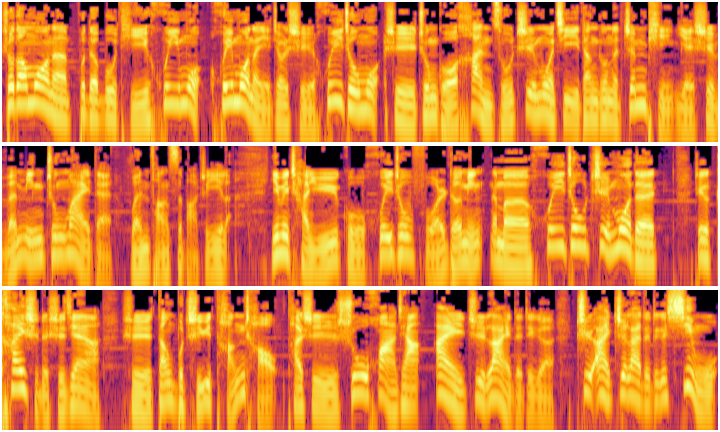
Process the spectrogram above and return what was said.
说到墨呢，不得不提徽墨。徽墨呢，也就是徽州墨，是中国汉族制墨技艺当中的珍品，也是闻名中外的文房四宝之一了。因为产于古徽州府而得名。那么，徽州制墨的这个开始的时间啊，是当不迟于唐朝。它是书画家爱至赖的这个挚爱至赖的这个信物。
